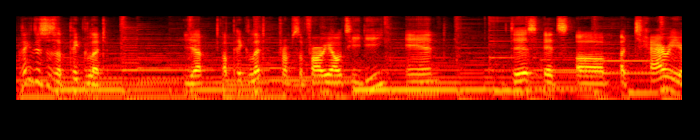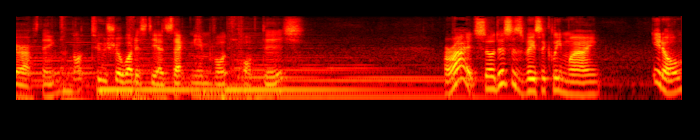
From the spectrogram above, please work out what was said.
I think this is a piglet. Yep, a piglet from Safari Ltd. And this it's um, a terrier, I think. Not too sure what is the exact name of, of this. Alright, so this is basically my, you know,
